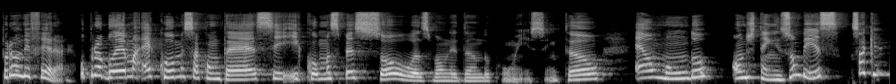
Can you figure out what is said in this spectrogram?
proliferar. O problema é como isso acontece e como as pessoas vão lidando com isso. Então, é um mundo onde tem zumbis, só que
